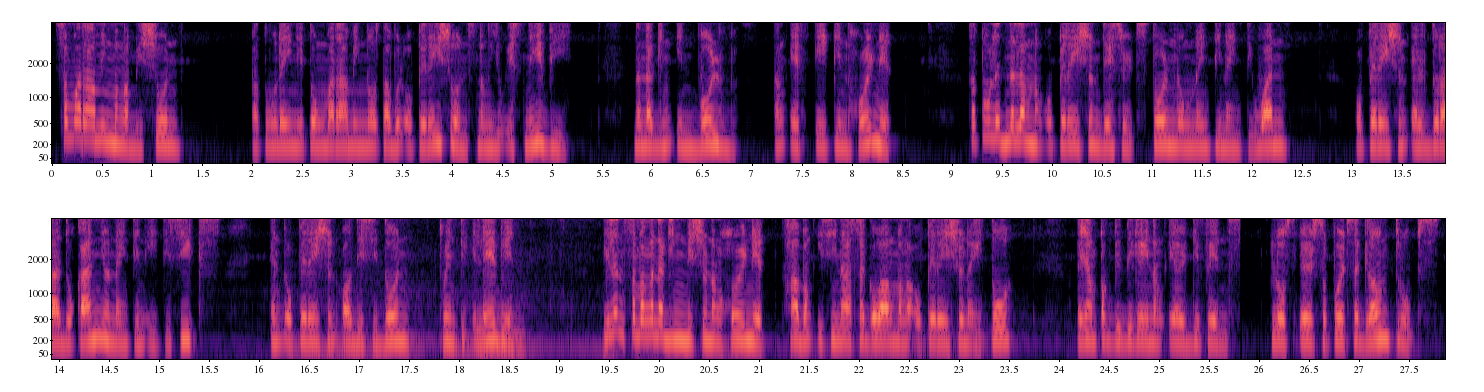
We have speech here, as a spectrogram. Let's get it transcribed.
sa maraming mga misyon Patunay nitong maraming notable operations ng US Navy na naging involve ang F-18 Hornet. Katulad na lang ng Operation Desert Storm noong 1991, Operation El Dorado Canyon 1986, and Operation Odyssey Dawn 2011. Ilan sa mga naging misyon ng Hornet habang isinasagawa ang mga operasyon na ito ay ang pagbibigay ng air defense, close air support sa ground troops,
